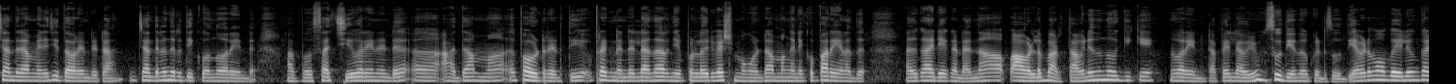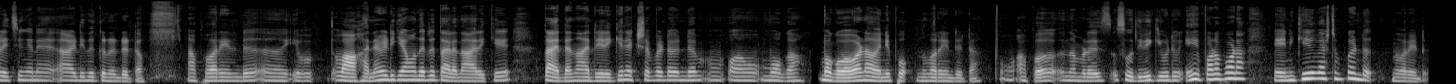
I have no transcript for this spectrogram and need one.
ചന്ദ്രമ്മേനെ ചീത്ത പറയുന്നുണ്ട് കേട്ടോ ചന്ദ്രൻ നിർത്തിക്കോ എന്ന് പറയുന്നുണ്ട് അപ്പോൾ സച്ചി പറയുന്നുണ്ട് അത് അമ്മ പൗഡർ എടുത്ത് പ്രഗ്നന്റ് അല്ല എന്ന് അറിഞ്ഞപ്പോൾ ഉള്ള ഒരു വിഷമം കൊണ്ട് അമ്മ അങ്ങനെയൊക്കെ പറയണത്. അത് കാര്യമാക്കണ്ട എന്നാൽ അവളുടെ ഭർത്താവിനെ ഒന്ന് നോക്കിക്കേ എന്ന് പറയുന്നുണ്ട് അപ്പോൾ എല്ലാവരും സുതിയെ നോക്കുന്നുണ്ട് സുതി അവിടെ മൊബൈലും കളിച്ച് ഇങ്ങനെ ആടി നിൽക്കുന്നുണ്ട് കേട്ടോ അപ്പോൾ പറയുന്നുണ്ട് വാഹനം ഇടിക്കാൻ വന്നിട്ട് തലനാരയ്ക്ക് തലനാരിലേക്ക് രക്ഷപ്പെട്ടവന്റെ മുഖ മുഖമാണ് അവനിപ്പോൾ എന്ന് പറയുന്നുണ്ട് കേട്ടോ അപ്പോൾ- നമ്മുടെ സുതി വിക്കി വിട്ടു. ഏ പോടാ പോടാ. എനിക്ക് വിഷമക്കുണ്ട് എന്ന് പറയുന്നുണ്ട്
